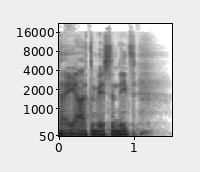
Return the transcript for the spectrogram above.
Nee, ja, tenminste niet,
